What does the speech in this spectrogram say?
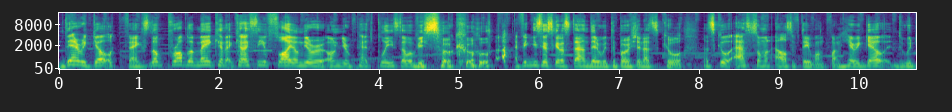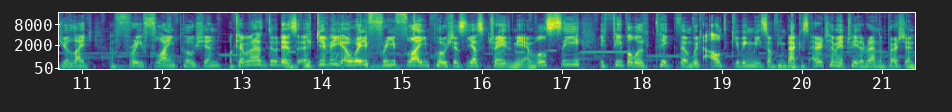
There we go. Thanks. No problem, mate. Can I, can I see you fly on your on your pet, please? That would be so cool. I think he's just gonna stand there with the potion. That's cool. Let's go ask someone else if they want one. Here we go. Would you like a free flying potion? Okay, I'm gonna do this. giving away free flying potions. Just trade me. And we'll see if people will take them without giving me something back. Because every time I trade a random person,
